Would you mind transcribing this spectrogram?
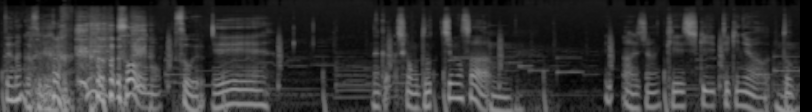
対なんかするよあ そうなの？そうだよ。ええ。なんかしかもどっちもさ、うん。えあれじゃん？形式的にはど、うん。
